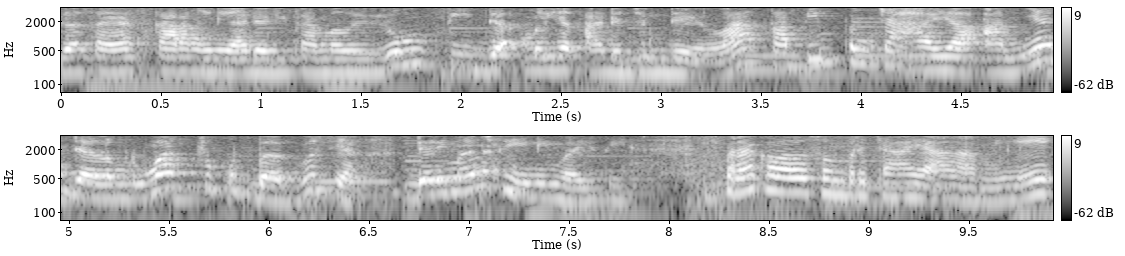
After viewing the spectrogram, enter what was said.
Masuk hingga saya sekarang ini ada di family room tidak melihat ada jendela tapi pencahayaannya dalam rumah cukup bagus ya. Dari mana sih ini Mbak Isti? Sebenarnya kalau sumber cahaya alami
